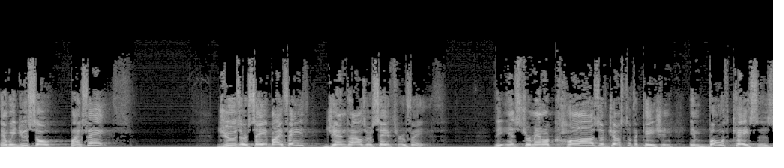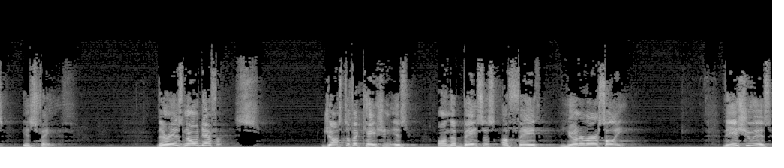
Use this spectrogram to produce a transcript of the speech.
And we do so by faith. Jews are saved by faith, Gentiles are saved through faith. The instrumental cause of justification in both cases is faith. There is no difference. Justification is on the basis of faith universally. The issue is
